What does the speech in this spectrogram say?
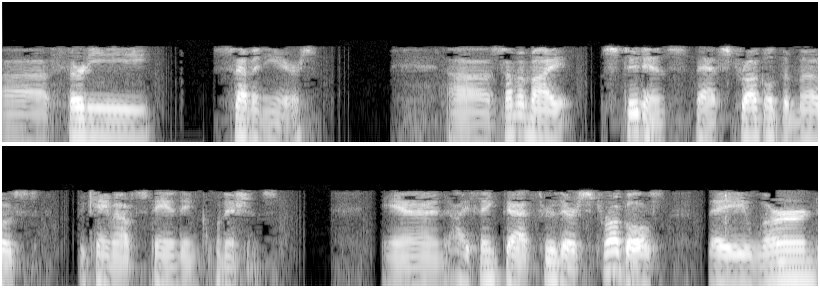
uh, 37 years. Uh, some of my students that struggled the most became outstanding clinicians. And I think that through their struggles, they learned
